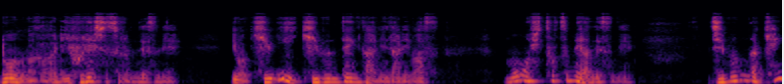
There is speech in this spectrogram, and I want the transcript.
脳の中がリフレッシュするんですね。要は、いい気分転換になります。もう一つ目はですね、自分が謙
